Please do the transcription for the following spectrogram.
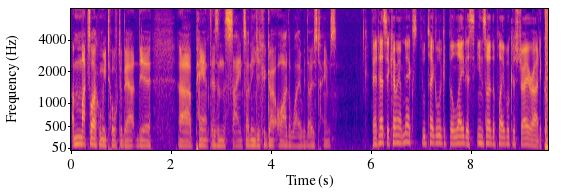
a much like when we talked about the uh, Panthers and the Saints. I think it could go either way with those teams. Fantastic. Coming up next, we'll take a look at the latest Inside the Playbook Australia article.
